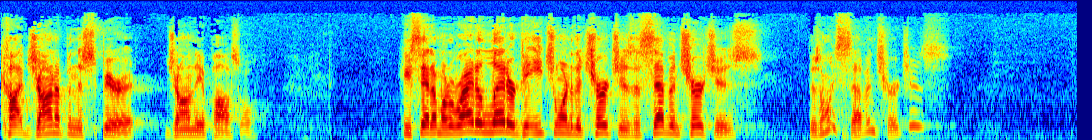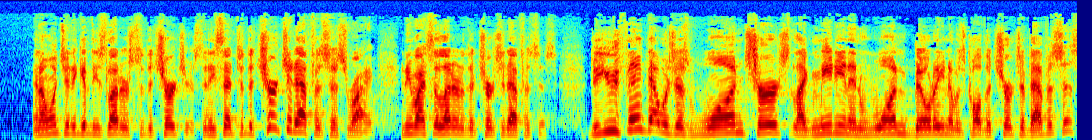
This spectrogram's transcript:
caught John up in the Spirit, John the Apostle, he said, I'm going to write a letter to each one of the churches, the seven churches. There's only seven churches? And I want you to give these letters to the churches. And he said, To the church at Ephesus, write. And he writes a letter to the church at Ephesus. Do you think that was just one church, like meeting in one building that was called the church of Ephesus?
